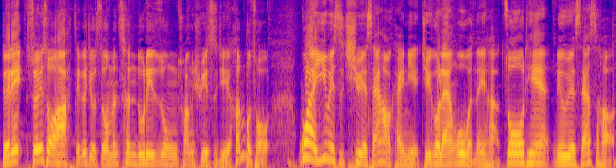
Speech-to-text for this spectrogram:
对的，所以说哈，这个就是我们成都的融创学世界，很不错。我还以为是七月三号开业，结果呢，我问了一下，昨天六月三十号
